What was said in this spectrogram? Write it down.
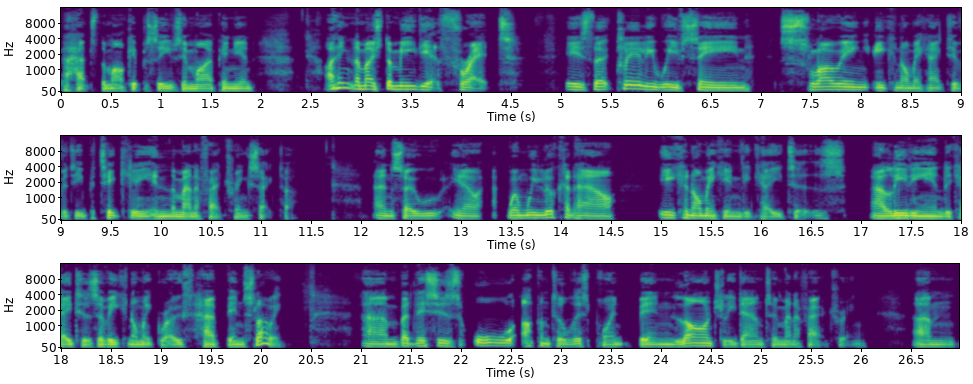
perhaps the market perceives, in my opinion. I think the most immediate threat is that clearly we've seen slowing economic activity, particularly in the manufacturing sector. And so, you know, when we look at our economic indicators, our leading indicators of economic growth have been slowing. Um, but this is all up until this point been largely down to manufacturing um,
